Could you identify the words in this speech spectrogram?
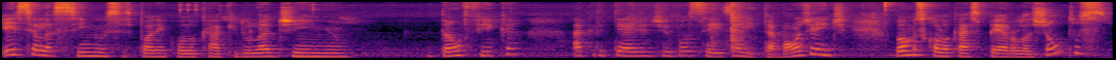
Esse lacinho vocês podem colocar aqui do ladinho, então fica a critério de vocês aí, tá bom, gente? Vamos colocar as pérolas juntos?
